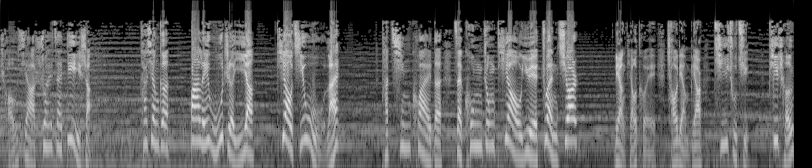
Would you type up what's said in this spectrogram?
朝下摔在地上，他像个芭蕾舞者一样跳起舞来。他轻快的在空中跳跃转圈儿，两条腿朝两边踢出去，劈成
